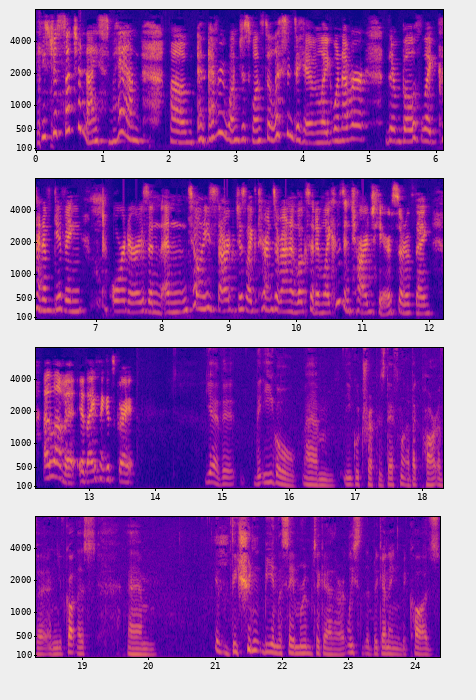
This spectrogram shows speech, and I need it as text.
He's just such a nice man um, and everyone just wants to listen to him. Like whenever they're both like kind of giving orders and and tony stark just like turns around and looks at him like who's in charge here? sort of thing. I love it, it i think it's great Yeah, the the ego um, ego trip is definitely a big part of it, and you've got this. Um, they shouldn't be in the same room together, at least at the beginning, because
